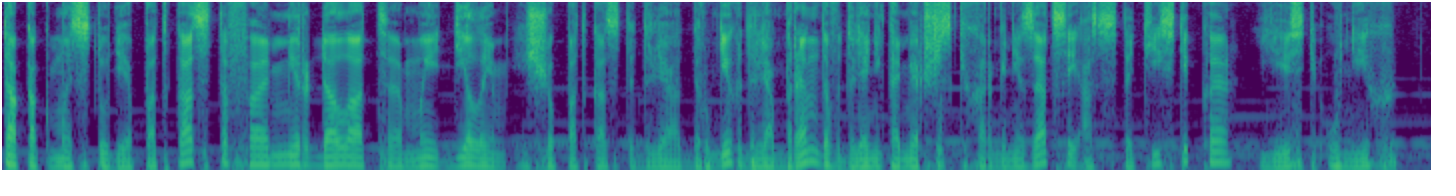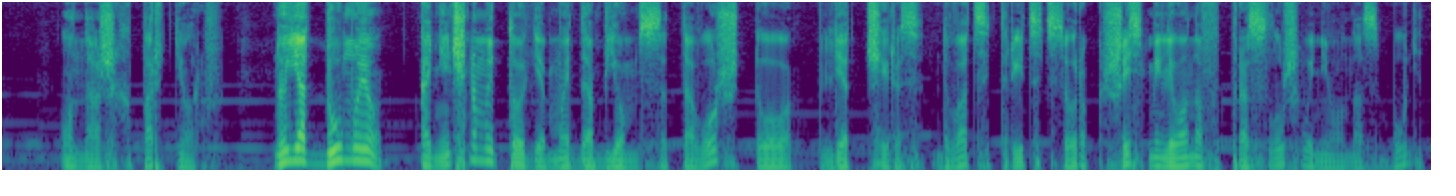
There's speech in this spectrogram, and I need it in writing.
так как мы студия подкастов э, Мир Далат, э, мы делаем еще подкасты для других, для брендов, для некоммерческих организаций, а статистика есть у них, у наших партнеров. Но я думаю, в конечном итоге мы добьемся того, что лет через 20, 30, 40, 6 миллионов прослушиваний у нас будет.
